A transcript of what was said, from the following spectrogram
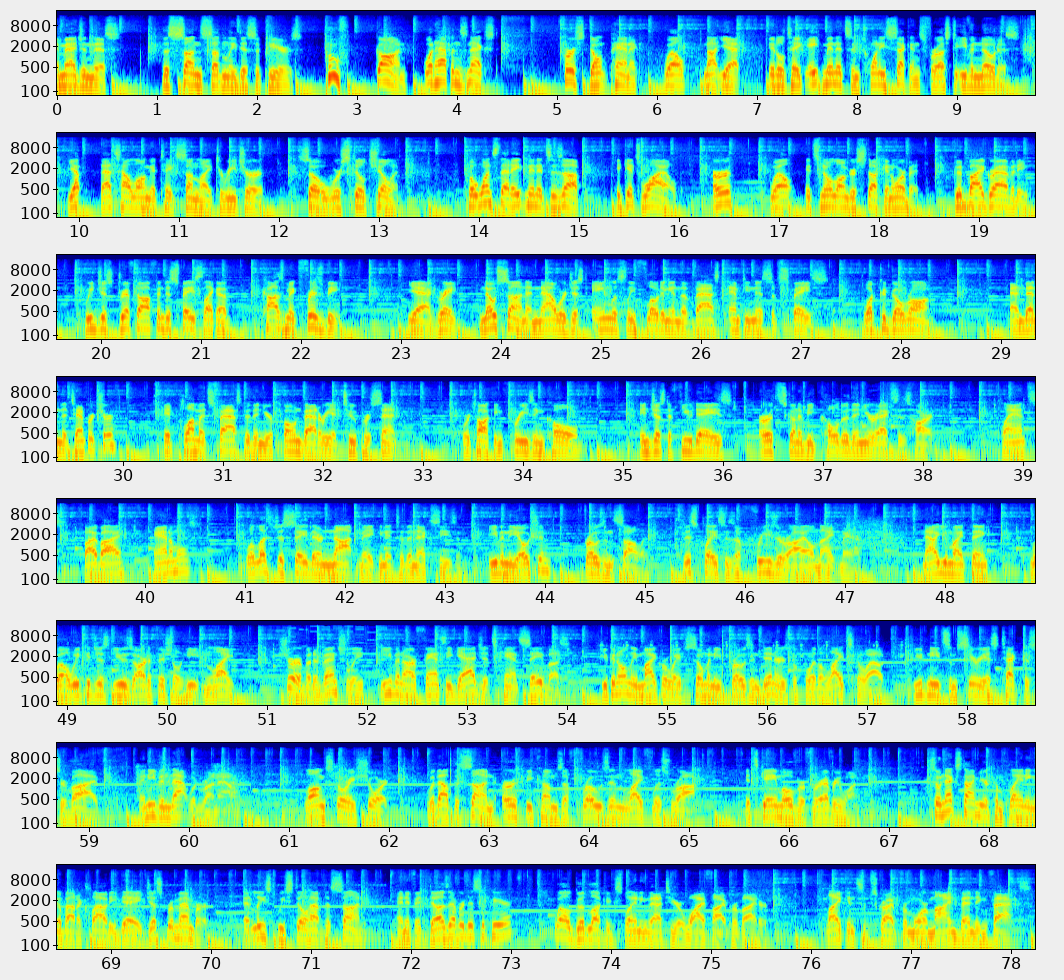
Imagine this. The sun suddenly disappears. Poof! Gone. What happens next? First, don't panic. Well, not yet. It'll take 8 minutes and 20 seconds for us to even notice. Yep, that's how long it takes sunlight to reach Earth. So, we're still chillin'. But once that 8 minutes is up, it gets wild. Earth, well, it's no longer stuck in orbit. Goodbye gravity. We just drift off into space like a cosmic frisbee. Yeah, great. No sun and now we're just aimlessly floating in the vast emptiness of space. What could go wrong? And then the temperature? It plummets faster than your phone battery at 2%. We're talking freezing cold. In just a few days, Earth's gonna be colder than your ex's heart. Plants, bye-bye. Animals? Well, let's just say they're not making it to the next season. Even the ocean? Frozen solid. This place is a freezer aisle nightmare. Now you might think, well, we could just use artificial heat and light. Sure, but eventually, even our fancy gadgets can't save us. You can only microwave so many frozen dinners before the lights go out, you'd need some serious tech to survive, and even that would run out. Long story short, without the sun, Earth becomes a frozen, lifeless rock. It's game over for everyone. So next time you're complaining about a cloudy day, just remember, at least we still have the sun, and if it does ever disappear, well good luck explaining that to your Wi-Fi provider. Like and subscribe for more mind-bending facts.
